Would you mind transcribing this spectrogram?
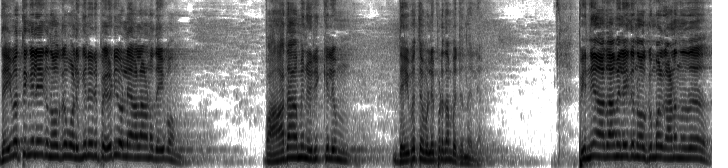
ദൈവത്തിങ്കിലേക്ക് നോക്കുമ്പോൾ ഇങ്ങനെ ഒരു പേടിയുള്ള ആളാണോ ദൈവം? അപ്പൊ ആദാമിന് ഒരിക്കലും ദൈവത്തെ വെളിപ്പെടുത്താൻ പറ്റുന്നില്ല. പിന്നെ ആദാമിലേക്ക് നോക്കുമ്പോൾ കാണുന്നത്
